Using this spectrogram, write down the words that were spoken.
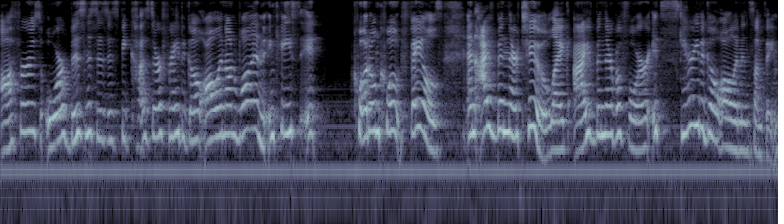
offers or businesses, is because they're afraid to go all in on one in case it quote unquote fails. And I've been there too. Like, I've been there before. It's scary to go all in in something.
